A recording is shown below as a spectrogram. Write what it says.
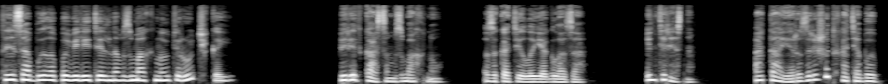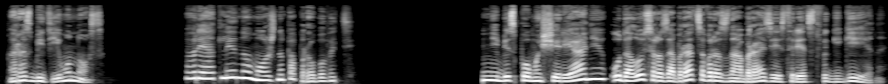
«Ты забыла повелительно взмахнуть ручкой?» «Перед кассом взмахну», — закатила я глаза. «Интересно, а Тая разрешит хотя бы разбить ему нос?» «Вряд ли, но можно попробовать». Не без помощи Риане удалось разобраться в разнообразии средств гигиены.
